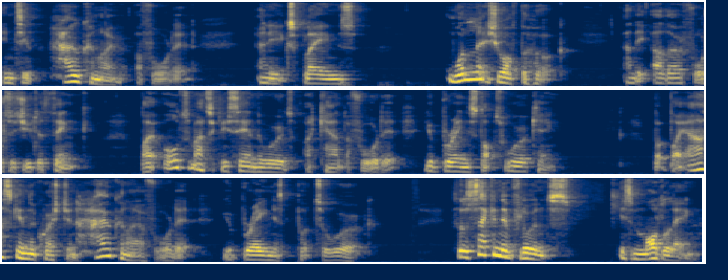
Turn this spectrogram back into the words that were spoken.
into how can I afford it? And he explains one lets you off the hook and the other forces you to think. By automatically saying the words, I can't afford it, your brain stops working. But by asking the question, how can I afford it, your brain is put to work. So the second influence is modeling.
